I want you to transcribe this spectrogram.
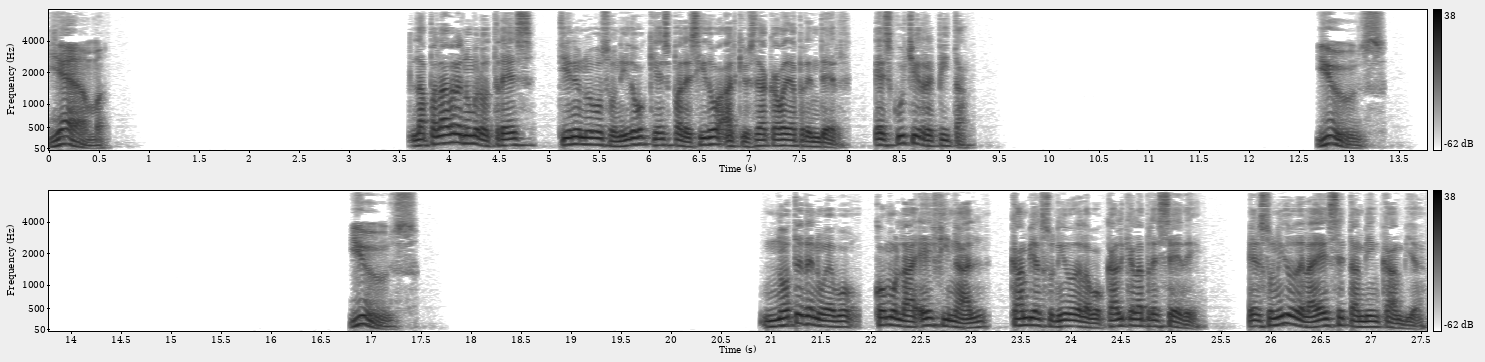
yam, La palabra número 3 tiene un nuevo sonido que es parecido al que usted acaba de aprender. Escuche y repita. Use, use, Note de nuevo cómo la E final cambia el sonido de la vocal que la precede. El sonido de la S también cambia.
